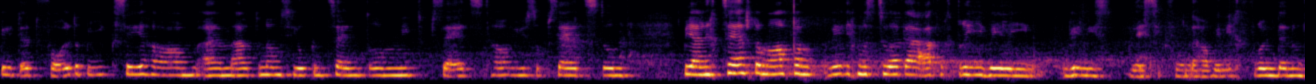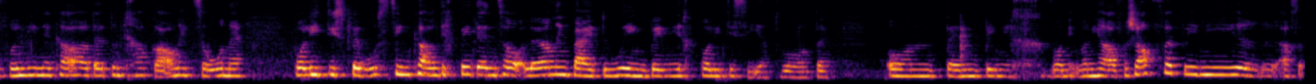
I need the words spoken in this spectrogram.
bin dort voll dabei, gewesen, habe ähm, autonomes Jugendzentrum mitbesetzt, habe Häuser besetzt und bin eigentlich zuerst am Anfang, ich muss zugeben, einfach drin, weil ich, weil ich es lässig gefunden habe, weil ich Freundinnen und Freundinnen hatte dort und ich habe gar nicht so ein politisches Bewusstsein gehabt. und ich bin dann so Learning by Doing bin ich politisiert worden. Und dann bin ich, als ich, als ich bin ich, also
